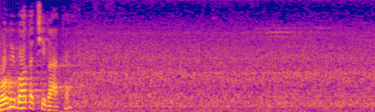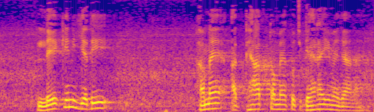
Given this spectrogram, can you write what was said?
वो भी बहुत अच्छी बात है। लेकिन यदि हमें अध्यात्म में कुछ गहराई में जाना है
